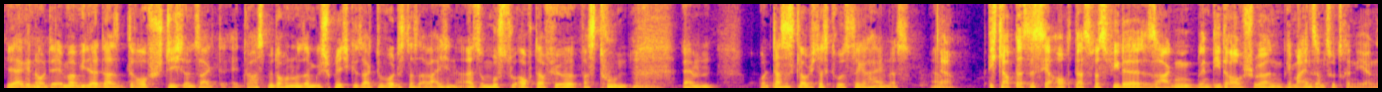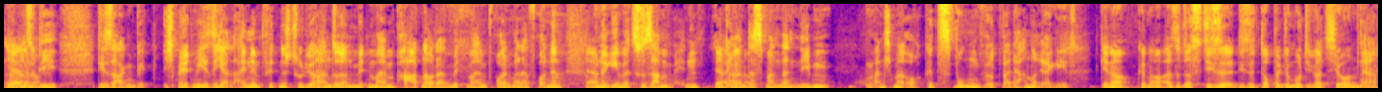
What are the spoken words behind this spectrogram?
Ja, genau, der immer wieder da drauf sticht und sagt, ey, du hast mir doch in unserem Gespräch gesagt, du wolltest das erreichen. Also musst du auch dafür was tun. Ähm, und das ist, glaube ich, das größte Geheimnis. Ja. Ich glaube, das ist ja auch das, was viele sagen, wenn die drauf schwören, gemeinsam zu trainieren. ne? Ja, also genau. die, die sagen, ich melde mich jetzt nicht alleine im Fitnessstudio an, sondern mit meinem Partner oder mit meinem Freund, meiner Freundin Ja. und dann gehen wir zusammen hin. Ja, genau. Dass man dann eben manchmal auch gezwungen wird, weil der andere ja geht. Genau, genau. Also das ist diese, diese doppelte Motivation. Ja.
